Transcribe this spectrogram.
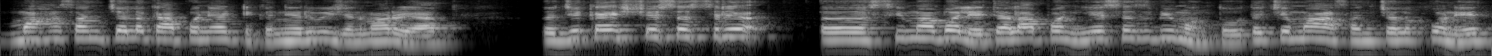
महासंचालक आपण या ठिकाणी रिव्हिजन मारूयात. तर जे काही सशस्त्र सीमा बल आहे त्याला आपण एस एस बी म्हणतो. त्याचे महासंचालक कोण आहेत?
